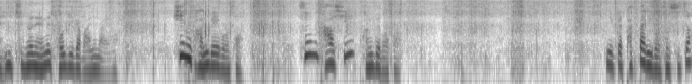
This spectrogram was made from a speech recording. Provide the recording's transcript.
이 주변에는 저기가 많이 나요. 흰 광대버섯. 흰 가시 광대버섯. 그러니까 닭다리 버섯이죠.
